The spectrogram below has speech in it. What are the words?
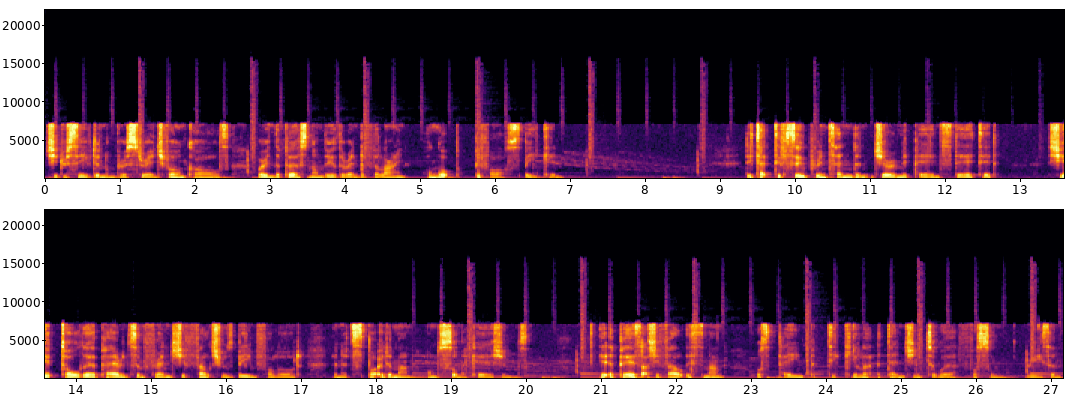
she'd received a number of strange phone calls wherein the person on the other end of the line hung up before speaking. Detective Superintendent Jeremy Payne stated she had told her parents and friends she felt she was being followed and had spotted a man on some occasions. It appears that she felt this man was paying particular attention to her for some reason.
